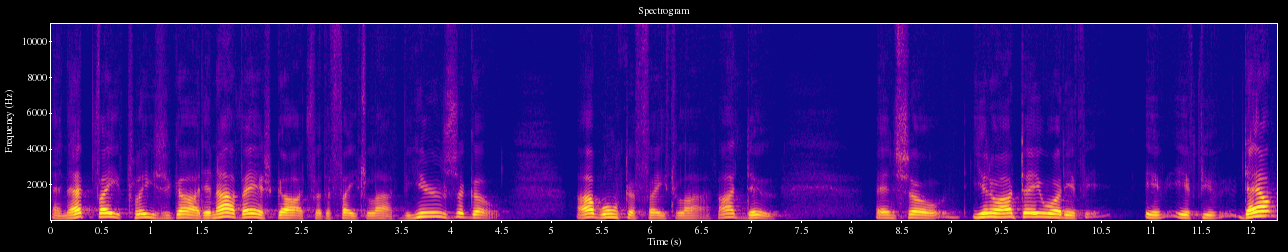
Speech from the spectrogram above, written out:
And that faith pleases God. And I've asked God for the faith life years ago. I want the faith life. I do. And so, you know, I'll tell you what, if, if, if you doubt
